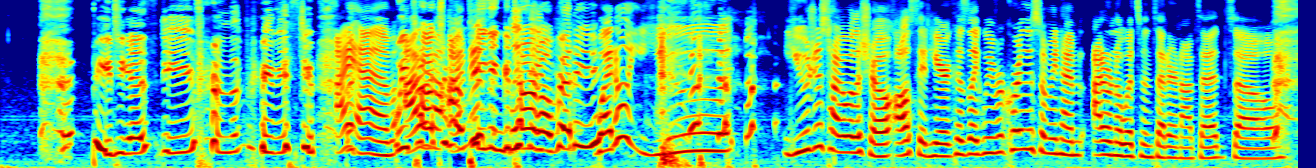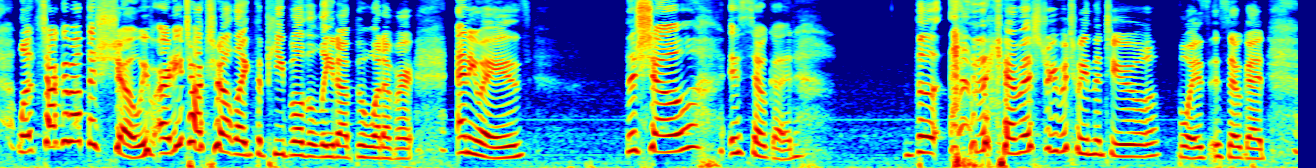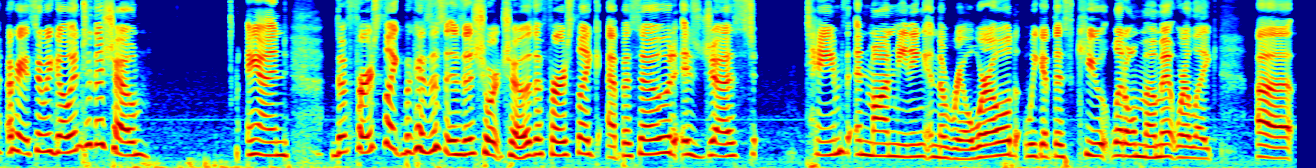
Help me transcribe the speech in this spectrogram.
PTSD from the previous two. I But am. We I- talked about just- guitar listen, already. Why don't you? You just talk about the show. I'll sit here because, like, we record this so many times. I don't know what's been said or not said. So, Let's talk about the show. We've already talked about like the people, the lead up, the whatever. Anyways, the show is so good. The the chemistry between the two boys is so good. Okay, so we go into the show and the first like because this is a short show, the first like episode is just Thames and Mon meeting in the real world. We get this cute little moment where like uh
